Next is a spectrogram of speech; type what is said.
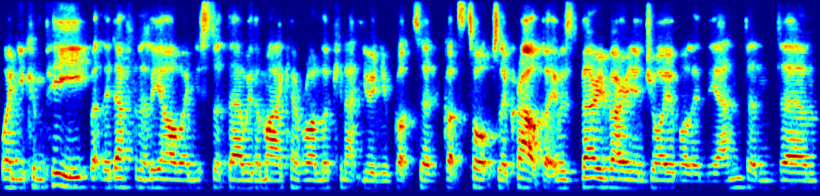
when you compete, but they definitely are when you stood there with a mic, everyone looking at you, and you've got to got to talk to the crowd. But it was very very enjoyable in the end, and um,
